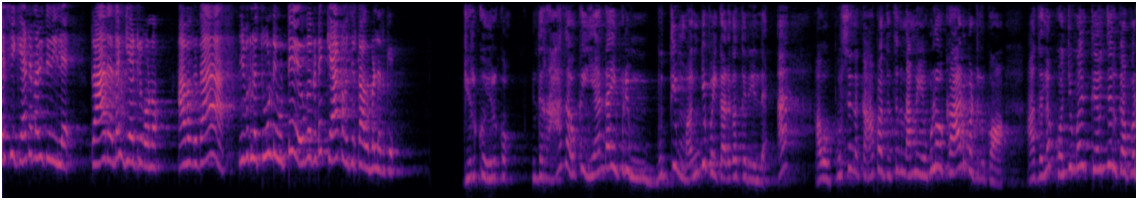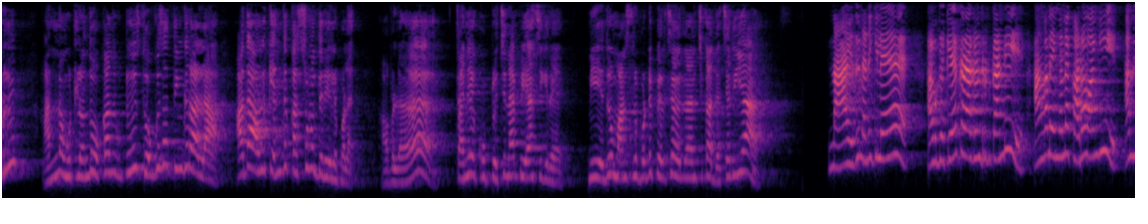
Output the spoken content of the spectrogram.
ஏசி கேட்ட மாதிரி தெரியல. ராதா தான் கேட்டிருக்கணும். அவங்க தான் இவங்களை தூண்டி விட்டு இவங்க கிட்ட கேட்க வச்சிருக்காங்க போல இருக்கு. இருக்கும் இருக்கும். இந்த ராதாவுக்கு ஏன்டா இப்படி புத்தி மங்கி போய் கிடக்கோ தெரியல. ஆ? அவ புருஷனை காப்பாத்துறதுக்கு நம்ம எவ்வளவு காடுபட்டிருக்கோம். அதெல்லாம் கொஞ்சமாவது தெரிஞ்சிருக்கா பொருள் அண்ணன் வீட்டுல வந்து உட்காந்துக்கிட்டு சொகுசா திங்குறாள. அதான் அவளுக்கு எந்த கஷ்டமும் தெரியல போல. அவளை தனியா கூப்பிட்டு வச்சு நான் பேசிக்கிறேன். நீ எதுவும் மனசுல போட்டு பெருசா நினைச்சுக்காத சரியா? நான் எதுவும் நினைக்கல. அவங்க கேட்கறாங்கன்றதுக்காண்டி அங்கே எங்கன்னா கடன் வாங்கி அந்த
